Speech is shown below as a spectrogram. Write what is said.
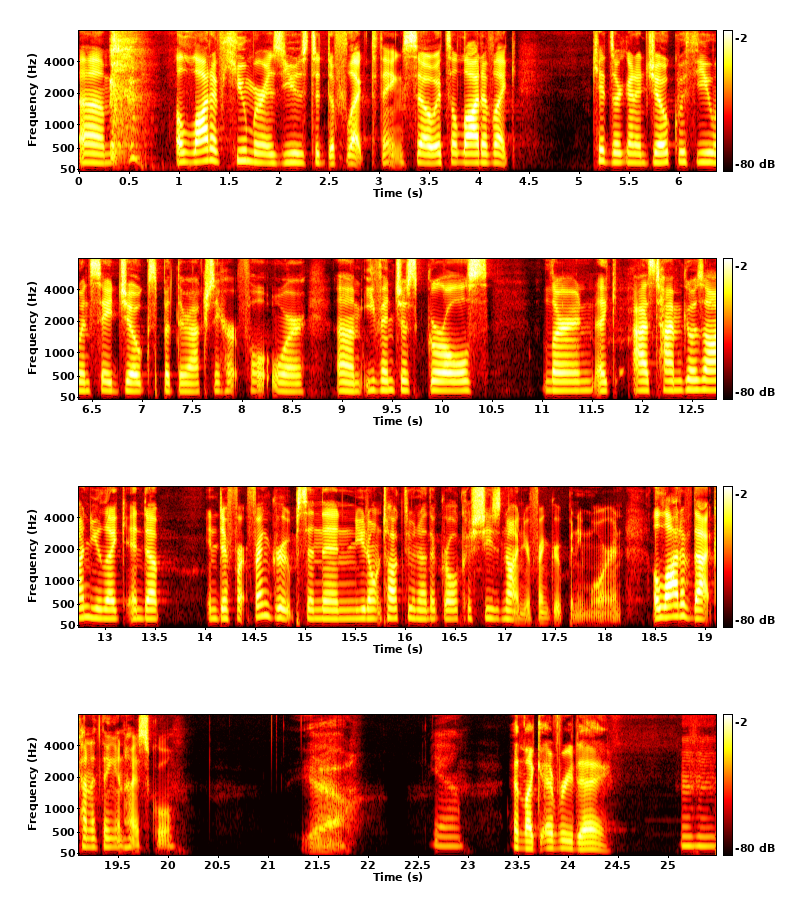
um a lot of humor is used to deflect things so it's a lot of like kids are going to joke with you and say jokes but they're actually hurtful or um, even just girls learn like as time goes on you like end up in different friend groups and then you don't talk to another girl because she's not in your friend group anymore and a lot of that kind of thing in high school Yeah. yeah And like every day. mm-hmm.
